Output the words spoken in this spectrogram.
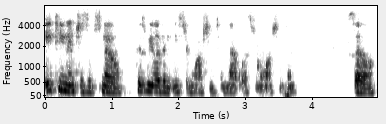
18 inches of snow because we live in eastern Washington, not western Washington. So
